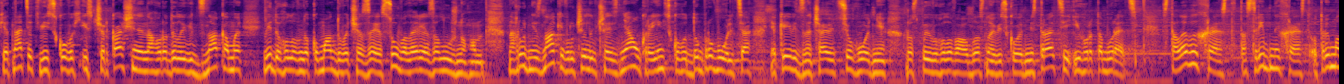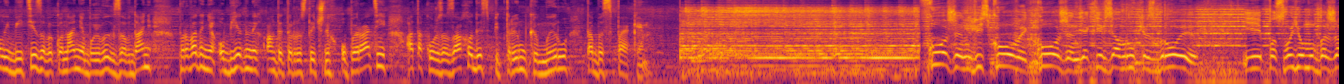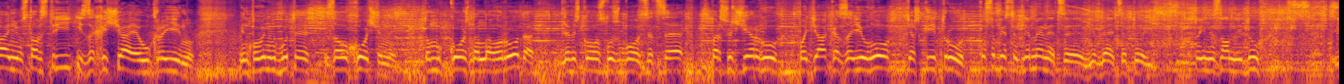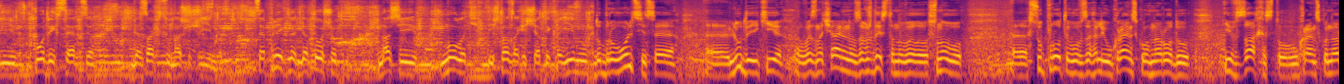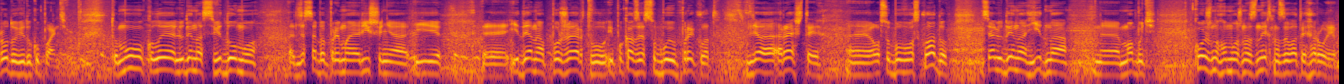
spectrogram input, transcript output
15 військових із Черкащини нагородили відзнаками від головнокомандувача ЗСУ Валерія Залужного. Нагрудні знаки вручили в честь дня українського добровольця, який відзначають сьогодні, розповів голова обласної військової адміністрації Ігор Табурець. Сталевий хрест та срібний хрест отримали бійці за виконання бойових завдань, проведення об'єднаних антитерористичних операцій, а також за заходи з підтримки миру та безпеки. Кожен військовий, кожен, який взяв в руки зброю і по своєму бажанню став стрій і захищає Україну. Він повинен бути заохочений. Тому кожна нагорода для військовослужбовця це в першу чергу подяка за його тяжкий труд. Особисто для мене це є той, той незламний дух і подих серця для захисту нашої країни. Це приклад для того, щоб наші молодь йшла захищати країну. Добровольці це е, люди, які визначально завжди становили основу е, супротиву взагалі українського народу і в захисту українського народу від окупантів. Тому, коли людина свідомо для себе приймає рішення і е, іде на пожертву і показує собою приклад для решти е, особового складу, ця людина гідна, е, мабуть, кожного можна з них називати героєм.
